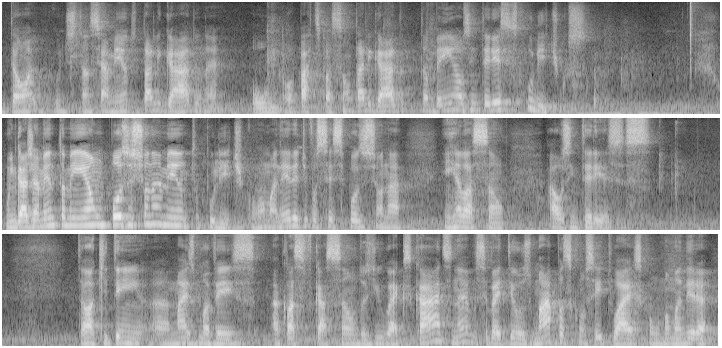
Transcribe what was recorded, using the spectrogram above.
Então, o distanciamento está ligado, né, ou a participação está ligado também aos interesses políticos. O engajamento também é um posicionamento político, uma maneira de você se posicionar em relação aos interesses. Então aqui tem uh, mais uma vez a classificação dos UX cards, né? Você vai ter os mapas conceituais como uma maneira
